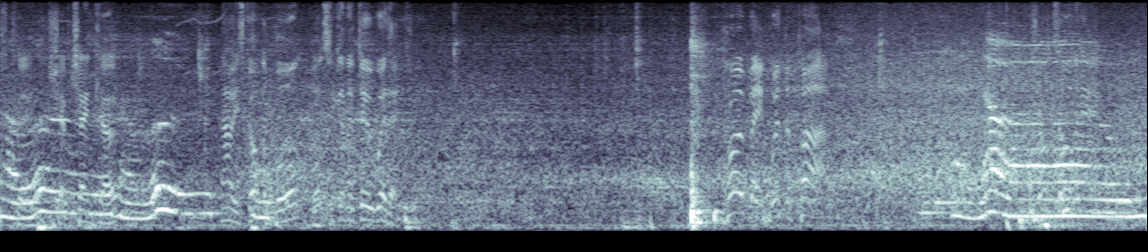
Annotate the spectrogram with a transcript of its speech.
hello, Shevchenko. hello. Now he's got the ball. What's he going to do with it? Probing with the pass. Hello.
